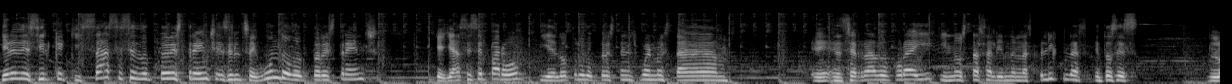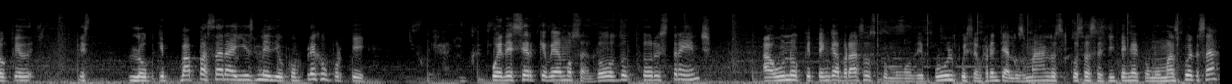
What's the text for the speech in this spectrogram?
Quiere decir que quizás ese Doctor Strange es el segundo Doctor Strange que ya se separó y el otro Doctor Strange, bueno, está eh, encerrado por ahí y no está saliendo en las películas. Entonces, lo que, es, lo que va a pasar ahí es medio complejo porque puede ser que veamos a dos Doctor Strange, a uno que tenga brazos como de pulpo y se enfrente a los malos y cosas así, tenga como más fuerza,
